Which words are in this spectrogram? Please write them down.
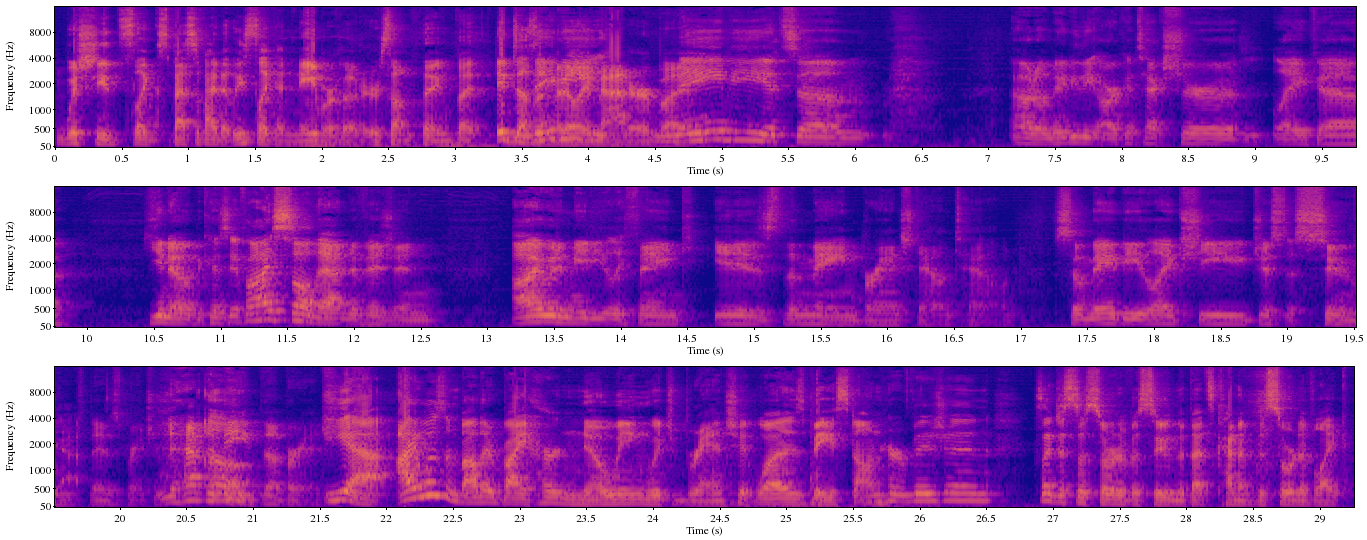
wish she'd like specified at least like a neighborhood or something, but it doesn't Maybe- really matter. But maybe it's um I don't know, maybe the architecture like uh you know, because if I saw that in a vision, I would immediately think it is the main branch downtown. So maybe like she just assumed Yeah. that it was branch. And it happened to be the branch. Yeah, I wasn't bothered by her knowing which branch it was based on her vision because I just sort of assumed that that's kind of the sort of like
